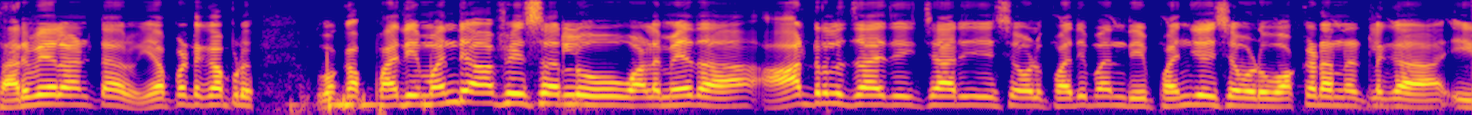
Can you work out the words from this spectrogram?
సర్వేలు అంటారు. ఎప్పటికప్పుడు ఒక పది మంది ఆఫీసర్లు వాళ్ళ మీద ఆర్డర్లు జారీ జారీ చేసేవాడు పది మంది పనిచేసేవాడు ఒక్కడన్నట్లుగా ఈ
